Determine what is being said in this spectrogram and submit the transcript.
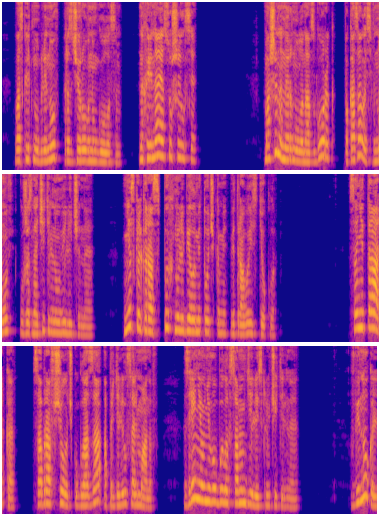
— воскликнул Блинов разочарованным голосом. «Нахрена я сушился?» Машина нырнула на взгорок, показалась вновь, уже значительно увеличенная. Несколько раз вспыхнули белыми точками ветровые стекла. «Санитарка!» — собрав в щелочку глаза, определил Сальманов. Зрение у него было в самом деле исключительное. В бинокль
